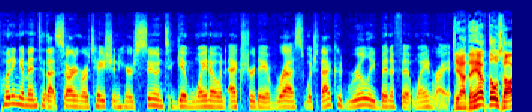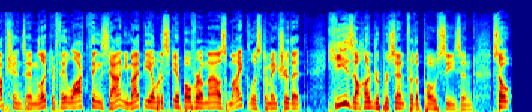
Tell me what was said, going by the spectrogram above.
putting him into that starting rotation here soon to give Wayno an extra day of rest, which that could really benefit Wainwright. Yeah, they have those options. And look, if they lock things down, you might be able to skip over a Miles Mikolas to make sure that he's 100% for the postseason. So,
